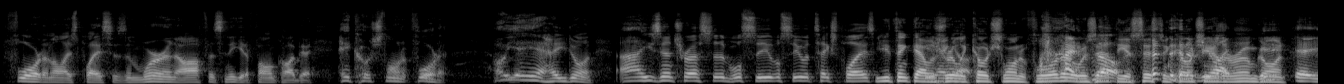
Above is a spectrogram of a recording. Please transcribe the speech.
Florida and all these places. And we're in the office and he get a phone call. I'd be like, hey, Coach Sloan at Florida. Oh yeah, yeah. How you doing? Ah, he's interested. We'll see. We'll see what takes place. You think that He'd was really up. Coach Sloan at Florida, or was that the assistant coach in the other like, room going, hey,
